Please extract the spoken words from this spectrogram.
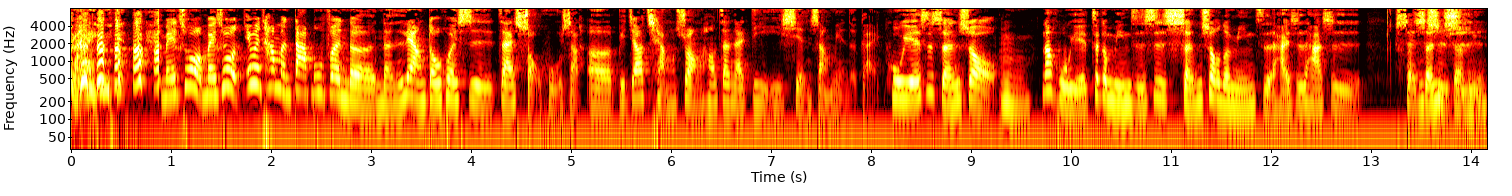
概念。没错，没错，因为他们大部分的能量都会是在守护上，呃，比较强壮，然后站在第一线上面的概念。虎爷是神兽，嗯，那虎爷这个名字是神兽的名字，还是他是？神职的名，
